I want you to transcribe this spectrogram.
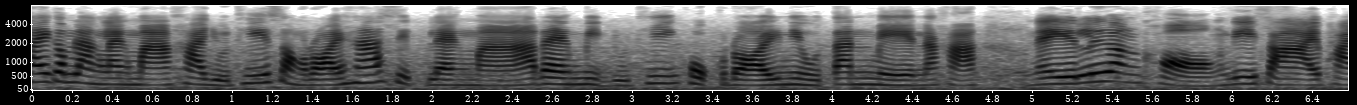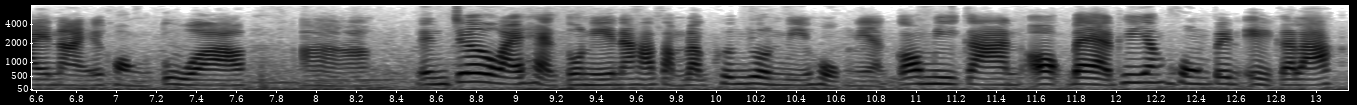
ให้กำลังแรงม้าค่ะอยู่ที่ 250 แรงม้า แรงบิดอยู่ที่ 600 นิวตันเมตรนะคะ ในเรื่องของดีไซน์ภายในของตัว Ranger w i t e c ตัวนี้นะคะสำหรับเครื่องยนต์ V6 เนี่ยก็มีการออกแบบที่ยังคงเป็นเอกลักษณ์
